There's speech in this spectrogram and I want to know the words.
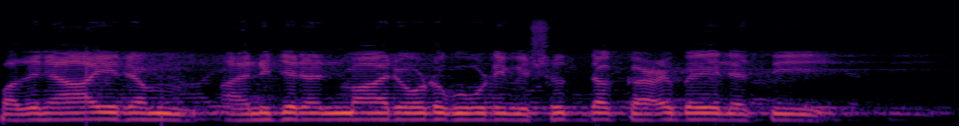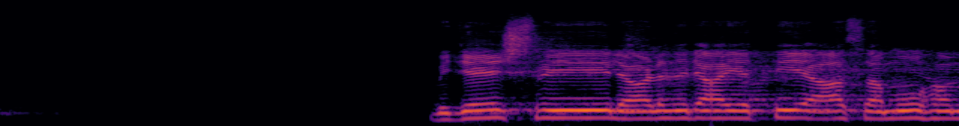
പതിനായിരം അനുചരന്മാരോടുകൂടി വിശുദ്ധ കഴബയിലെത്തി വിജയശ്രീ ലാളിതരായെത്തിയ ആ സമൂഹം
